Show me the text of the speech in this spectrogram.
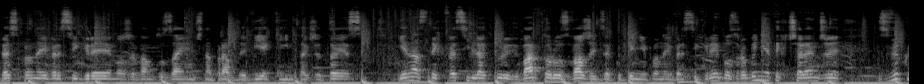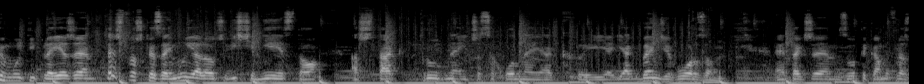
bez pełnej wersji gry może Wam to zająć naprawdę wieki. Także to jest jedna z tych kwestii, dla których warto rozważyć zakupienie pełnej wersji gry, bo zrobienie tych challenge'y w zwykłym multiplayerze też troszkę zajmuje, ale oczywiście nie jest to aż tak trudne i czasochłonne jak, jak będzie w Warzone. E, Także złoty kamuflaż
